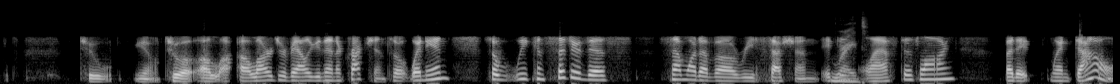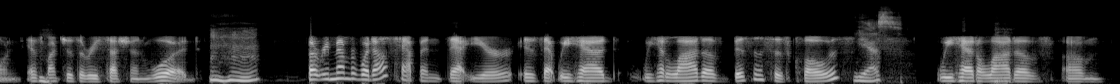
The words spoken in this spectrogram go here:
to you know to a, a, a larger value than a correction. So it went in. So we consider this somewhat of a recession. It didn't last as long, but it went down as much as a recession would. Mm-hmm. But remember what else happened that year is that we had we had a lot of businesses close. Yes. We had a lot of um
